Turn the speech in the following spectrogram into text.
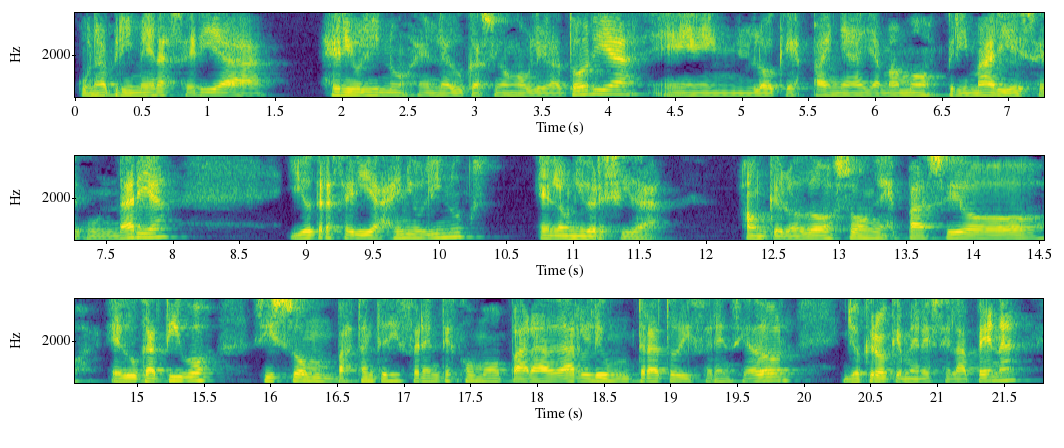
Una primera sería GNU Linux en la educación obligatoria, en lo que España llamamos primaria y secundaria, y otra sería GNU Linux en la universidad aunque los dos son espacios educativos, sí son bastante diferentes como para darle un trato diferenciador. Yo creo que merece la pena.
